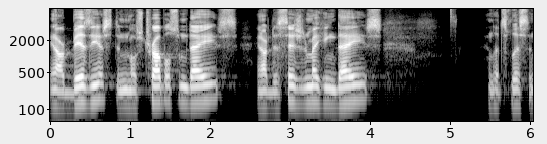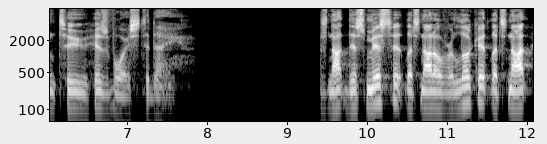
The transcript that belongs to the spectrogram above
in our busiest and most troublesome days, in our decision making days, and let's listen to his voice today. Let's not dismiss it. Let's not overlook it. Let's not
